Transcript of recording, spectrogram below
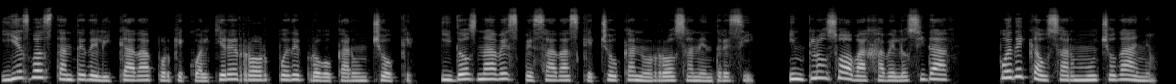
y es bastante delicada porque cualquier error puede provocar un choque, y dos naves pesadas que chocan o rozan entre sí, incluso a baja velocidad, puede causar mucho daño,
